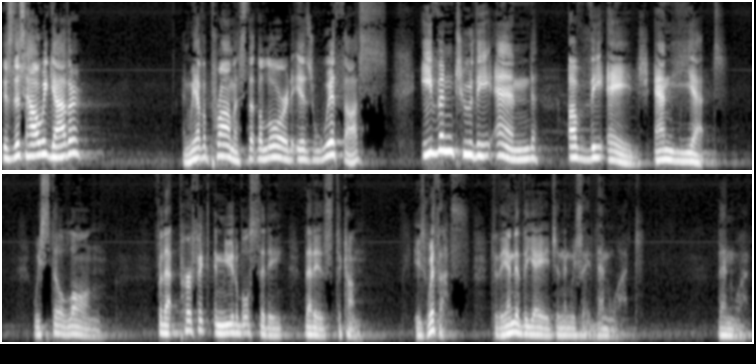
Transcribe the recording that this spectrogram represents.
Is this how we gather? And we have a promise that the Lord is with us even to the end of the age. And yet, we still long for that perfect, immutable city that is to come. He's with us to the end of the age, and then we say, then what? Then what?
